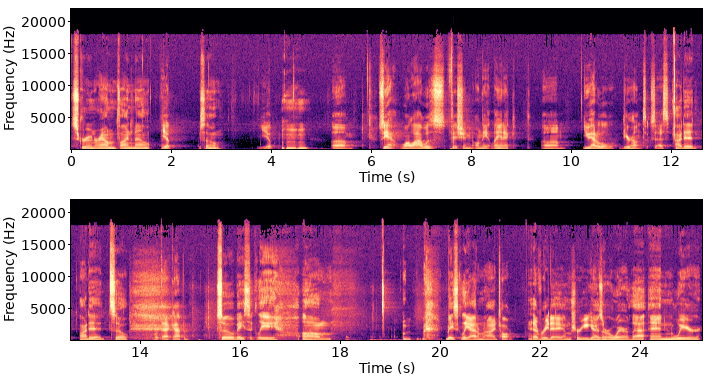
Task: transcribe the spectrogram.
Screwing around and finding out. yep, So, yep. Mm-hmm. Um, so yeah, while I was fishing on the Atlantic, um, you had a little deer hunt success. I did. I did. So, What the heck happened? So basically, um, basically Adam and I talk every day. I'm sure you guys are aware of that, and we're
